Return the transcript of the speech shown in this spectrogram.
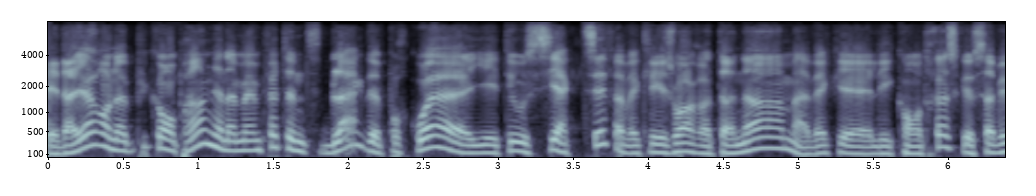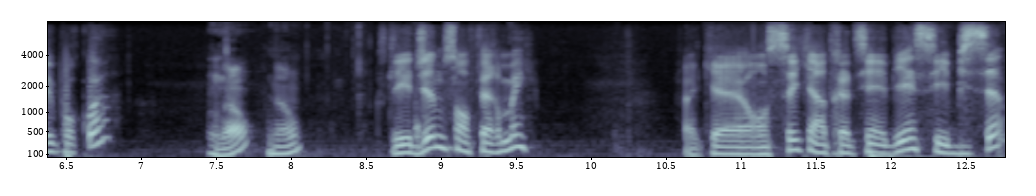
Et d'ailleurs, on a pu comprendre, il en a même fait une petite blague de pourquoi euh, il était aussi actif avec les joueurs autonomes, avec euh, les contrats. Est-ce que vous savez pourquoi? Non? Non? Parce que les gyms sont fermés. Fait que, euh, on sait qu'il entretient bien ses biceps,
